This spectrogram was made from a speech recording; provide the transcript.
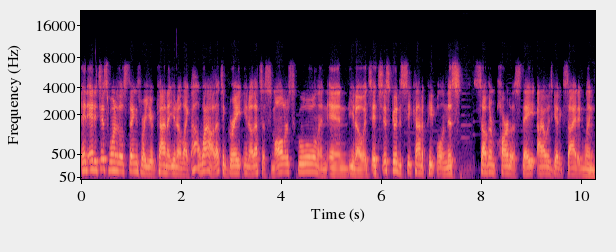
And, and it's just one of those things where you're kind of you know like oh wow that's a great you know that's a smaller school. And and you know it's it's just good to see kind of people in this southern part of the state. I always get excited when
